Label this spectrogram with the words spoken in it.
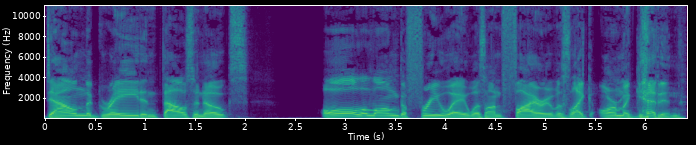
down the grade in Thousand Oaks, all along the freeway was on fire. It was like Armageddon.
